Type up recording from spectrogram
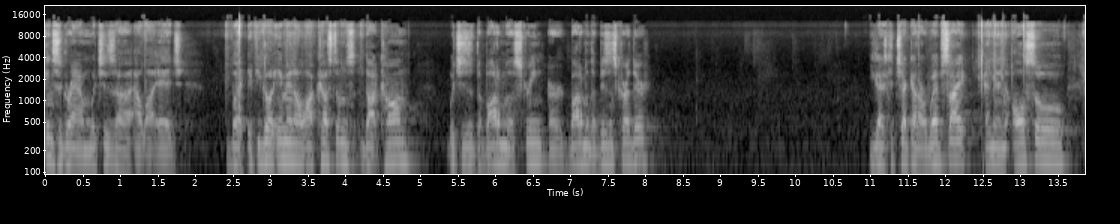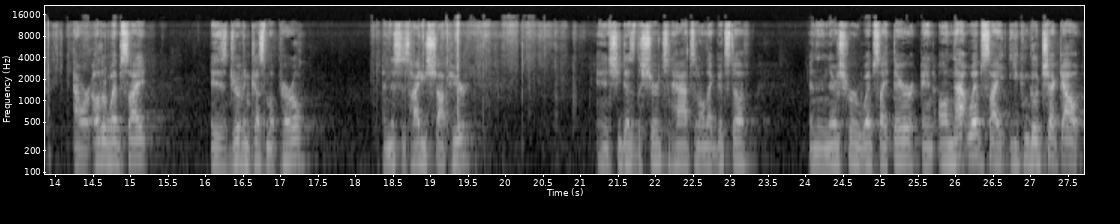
Instagram, which is uh, Outlaw Edge. But if you go to mnoutlawcustoms.com, which is at the bottom of the screen or bottom of the business card there, you guys can check out our website. And then also our other website is Driven Custom Apparel. And this is Heidi's shop here. And she does the shirts and hats and all that good stuff. And then there's her website there. And on that website, you can go check out,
